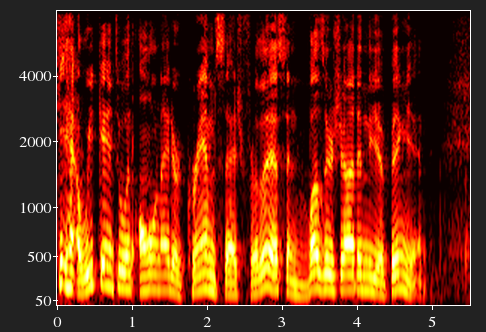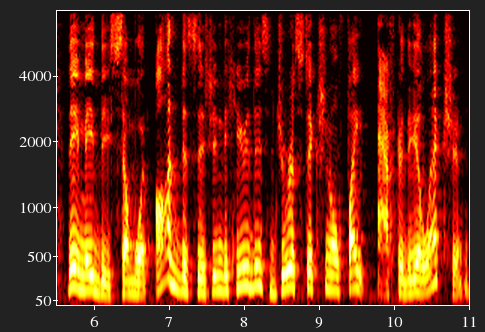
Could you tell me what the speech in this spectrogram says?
Yeah, we came to an all-nighter cram sesh for this and buzzer shot in the opinion. They made the somewhat odd decision to hear this jurisdictional fight after the election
